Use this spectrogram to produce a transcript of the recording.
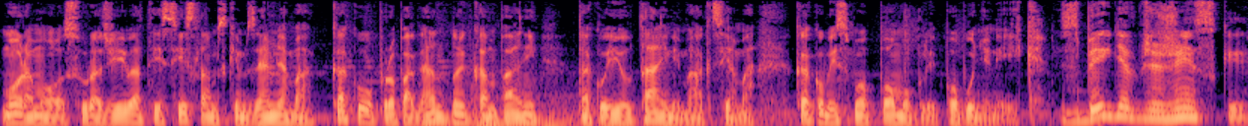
Moramo surađivati s islamskim zemljama kako u propagandnoj kampanji, tako i u tajnim akcijama, kako bismo pomogli pobunjenike. Zbignjev Bžežinski,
